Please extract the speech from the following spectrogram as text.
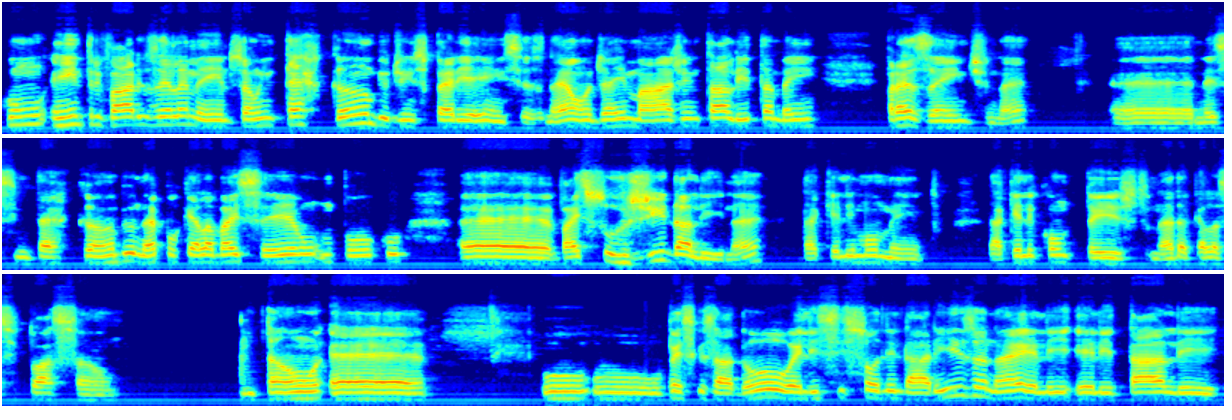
com entre vários elementos, é um intercâmbio de experiências, né? Onde a imagem está ali também presente, né? É, nesse intercâmbio, né? Porque ela vai ser um, pouco, é, vai surgir dali, né? Daquele momento, daquele contexto, né? Daquela situação. Então, é, o, o pesquisador ele se solidariza, né? Ele ele está ali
